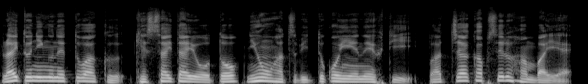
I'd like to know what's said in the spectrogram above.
ライトニングネットワーク、決済対応と日本初ビットコイン NFT、バッチャーカプセル販売へ。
